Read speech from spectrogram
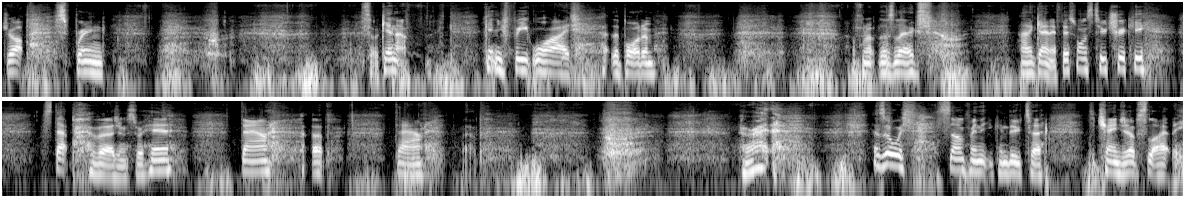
Drop, spring. So again, getting your feet wide at the bottom. Open up those legs. And again, if this one's too tricky, step version. So here, down, up, down, up. All right. There's always something that you can do to, to change it up slightly.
